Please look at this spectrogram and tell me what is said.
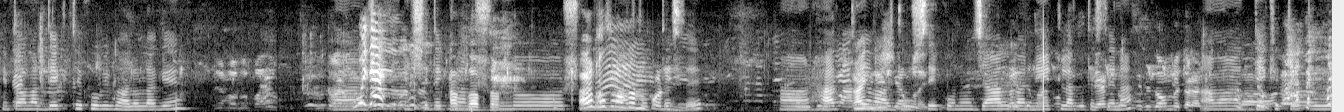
কিন্তু আমার দেখতে খুবই ভালো লাগে। আর এসে দেখলাম সুন্দর সুন্দর মাছ ধরতেছে। আর হাত দিয়ে মাছ ধরছে কোনো জাল বা নেট লাগতেছে না। আমার দেখে তো পুরো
